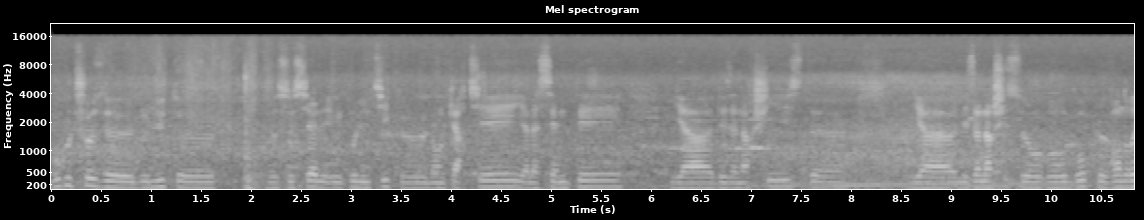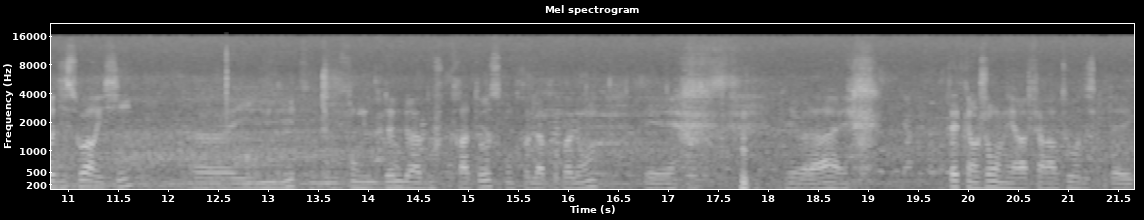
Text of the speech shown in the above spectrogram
beaucoup de choses de, lutte euh, sociale et politique dans le quartier. Il y a la CNT. Il y a des anarchistes. il y a les anarchistes se regroupent le vendredi soir ici. Euh, ils militent, ils donnent de la bouffe gratos contre de la propagande. Et, voilà. Peut-être qu'un jour on ira faire un tour, discuter avec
